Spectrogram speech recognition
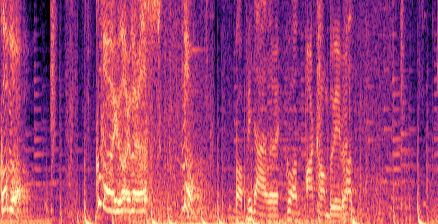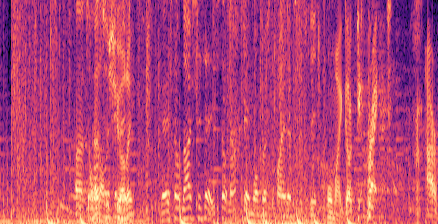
Come on. Come on, you want with us? Come on. Go on, pre-dialer. Go on. I can't believe Go on. it. Uh, That's a shot, eh? Yeah, it's not nice, is it? It's not nice getting one versus five M16. Oh my god, get wrecked. Arr.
